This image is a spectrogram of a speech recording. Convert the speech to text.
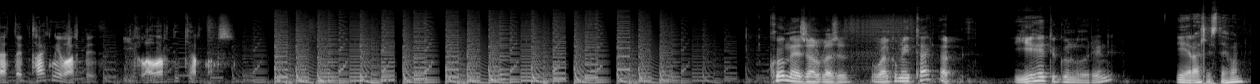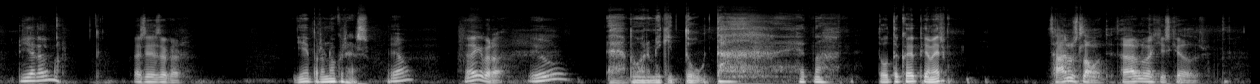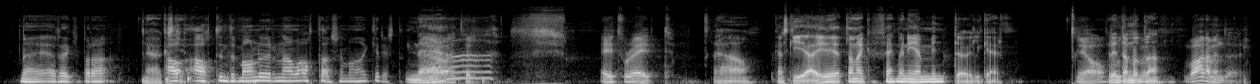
Þetta er tæknivarpið í hláðarpi kjarnans. Komið þið sálblæsuð og velkomin í tæknarpið. Ég heiti Gunnlóður Reynir. Ég er allir Stefán Ég er Elmar Hvað þetta okkar? Ég er bara nokkur hers Já, Það er ekki bara. jú Eh, Búið að vera mikið Dota Hérna, Dota kaup hjá mér Það er nú sláandi. Það er nú ekki skeður. Nei, er það ekki bara. Áttundur mánuðurinn af átta sem að það gerist Nei, þetta er 8 for 8. já, kannski Já, ég fekk mér nýja myndaöl í gær Já. Reyndu að nota. Varamyndaður.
